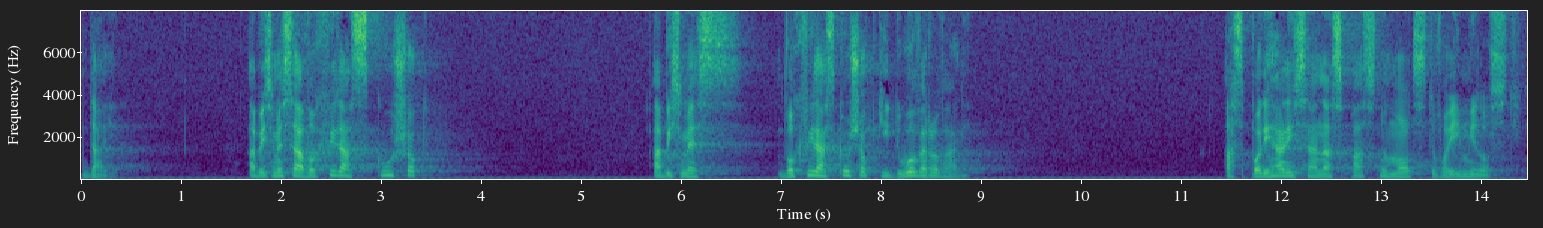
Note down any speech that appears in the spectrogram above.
Daj, aby sme sa vo chvíľach skúšok, aby sme vo chvíľach skúšok Ti dôverovali a spoliehali sa na spásnu moc Tvojej milosti.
